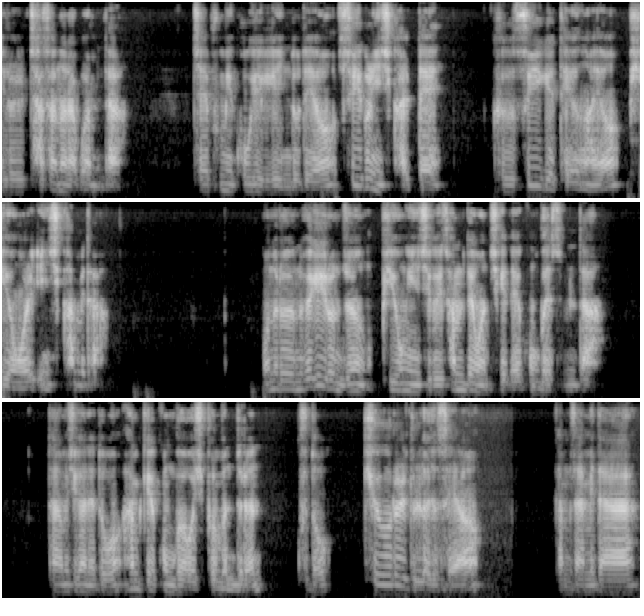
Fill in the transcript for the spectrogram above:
이를 자산화라고 합니다. 제품이 고객에게 인도되어 수익을 인식할 때 그 수익에 대응하여 비용을 인식합니다. 오늘은 회계이론 중 비용 인식의 3대 원칙에 대해 공부했습니다. 다음 시간에도 함께 공부하고 싶은 분들은 구독, Q를 눌러주세요. 감사합니다.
